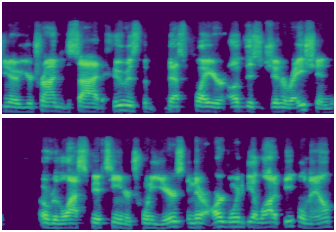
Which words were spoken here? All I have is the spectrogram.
you know you're trying to decide who is the best player of this generation over the last 15 or 20 years and there are going to be a lot of people now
